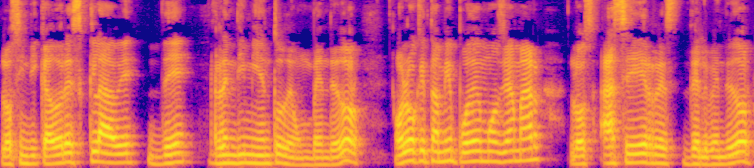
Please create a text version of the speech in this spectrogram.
los indicadores clave de rendimiento de un vendedor o lo que también podemos llamar los ACRs del vendedor,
